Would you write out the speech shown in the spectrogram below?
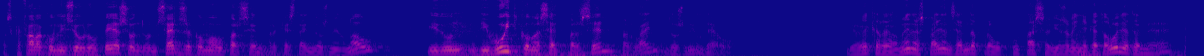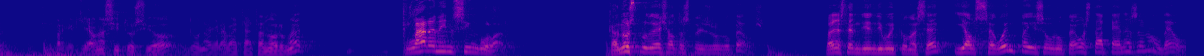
Les que fa la Comissió Europea són d'un 16,1% per aquest any 2009 i d'un 18,7% per l'any 2010. Jo crec que realment a Espanya ens hem de preocupar seriosament, i a Catalunya també, eh? perquè aquí hi ha una situació d'una gravetat enorme clarament singular que no es produeix a altres països europeus Espanya estem dient 18,7 i el següent país europeu està apenes en el 10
